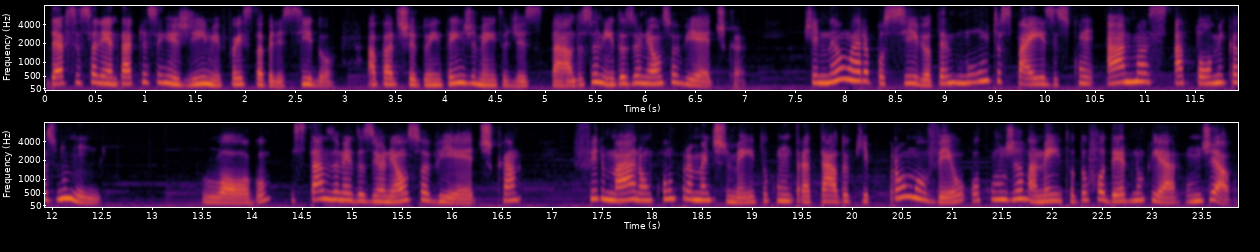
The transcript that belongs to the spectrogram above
deve-se salientar que esse regime foi estabelecido a partir do entendimento de Estados Unidos e União Soviética, que não era possível ter muitos países com armas atômicas no mundo. Logo, Estados Unidos e União Soviética firmaram comprometimento com um tratado que promoveu o congelamento do poder nuclear mundial.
